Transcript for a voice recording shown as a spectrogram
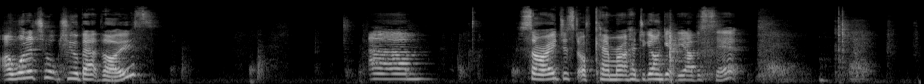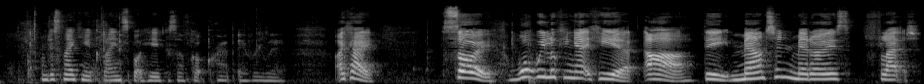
I want to talk to you about those. Um, sorry, just off camera, I had to go and get the other set. I'm just making a clean spot here because I've got crap everywhere. Okay, so what we're looking at here are the Mountain Meadows Flat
